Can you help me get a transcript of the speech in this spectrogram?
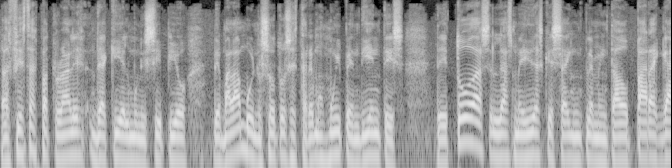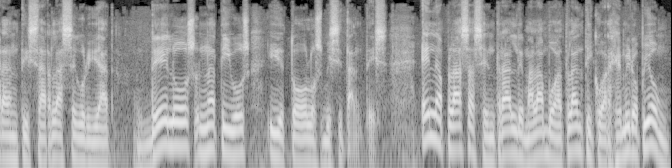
las fiestas patronales de aquí del municipio de Malambo y nosotros estaremos muy pendientes de todas las medidas que se han implementado para garantizar la seguridad de los nativos y de todos los visitantes. En la plaza central de Malambo Atlántico, Argemiro Pión,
